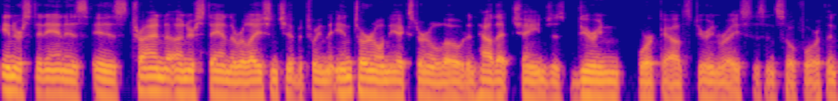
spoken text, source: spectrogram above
interested in is is trying to understand the relationship between the internal and the external load and how that changes during workouts, during races, and so forth. And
